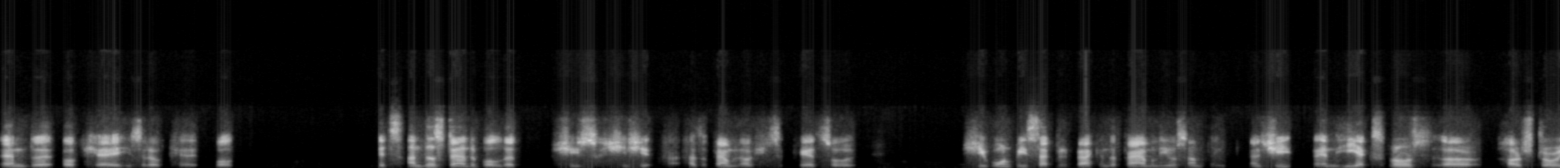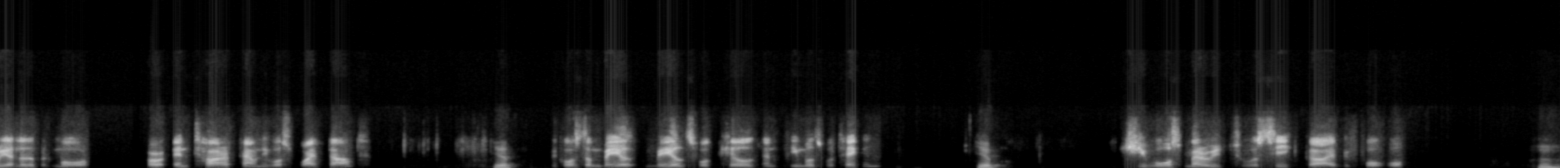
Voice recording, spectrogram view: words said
And uh, okay, he said, okay, well, it's understandable that she's she, she has a family now. She's a kid, so she won't be accepted back in the family or something. And she and he explores uh, her story a little bit more. Her entire family was wiped out. Yep. Because the male males were killed and females were taken. Yep. She was married to a Sikh guy before. Hmm.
